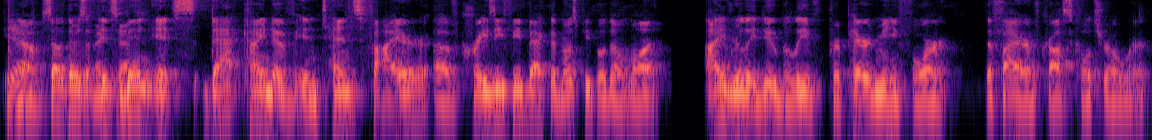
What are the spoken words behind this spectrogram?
yeah, You know, so there's it's sense. been it's that kind of intense fire of crazy feedback that most people don't want. I really do believe prepared me for the fire of cross cultural work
